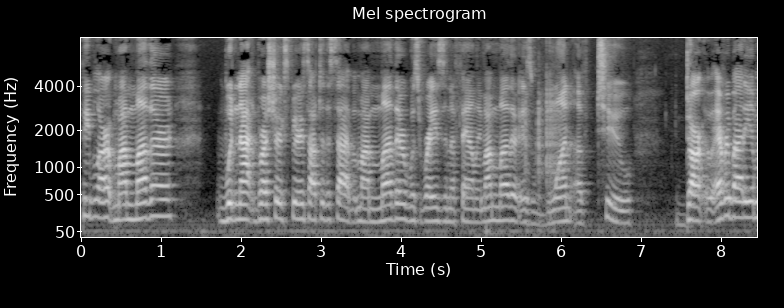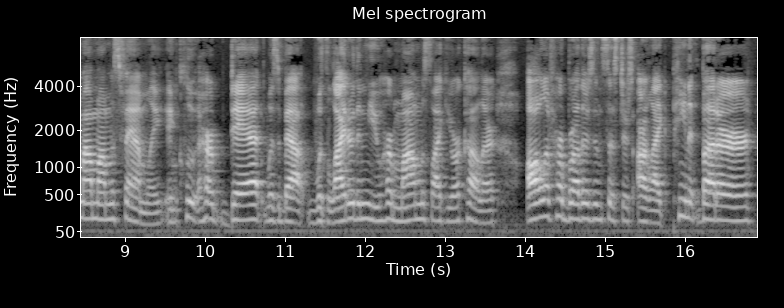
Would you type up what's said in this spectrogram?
People are. My mother would not brush her experience off to the side, but my mother was raised in a family. My mother is one of two dark. Everybody in my mama's family, include her dad, was about was lighter than you. Her mom was like your color. All of her brothers and sisters are like peanut butter.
